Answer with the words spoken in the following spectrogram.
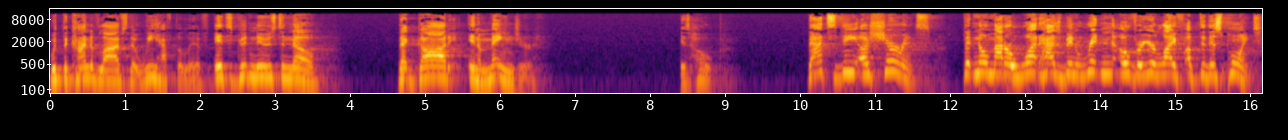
with the kind of lives that we have to live, it's good news to know that God in a manger is hope. That's the assurance that no matter what has been written over your life up to this point,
